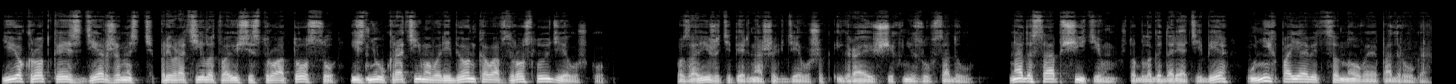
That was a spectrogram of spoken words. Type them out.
Ее кроткая сдержанность превратила твою сестру Атосу из неукротимого ребенка во взрослую девушку. Позови же теперь наших девушек, играющих внизу в саду. Надо сообщить им, что благодаря тебе у них появится новая подруга.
